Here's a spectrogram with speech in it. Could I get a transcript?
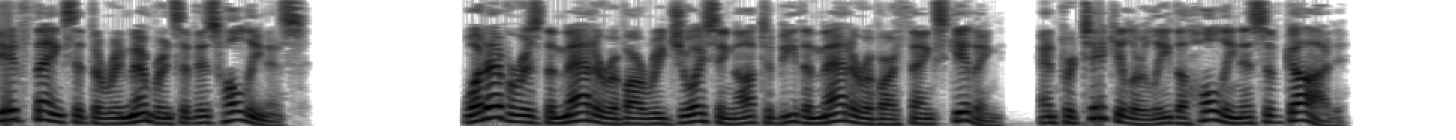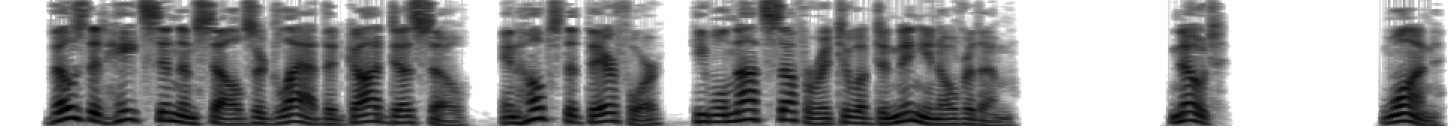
Give thanks at the remembrance of His holiness. Whatever is the matter of our rejoicing ought to be the matter of our thanksgiving, and particularly the holiness of God. Those that hate sin themselves are glad that God does so, in hopes that therefore, he will not suffer it to have dominion over them. Note 1.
